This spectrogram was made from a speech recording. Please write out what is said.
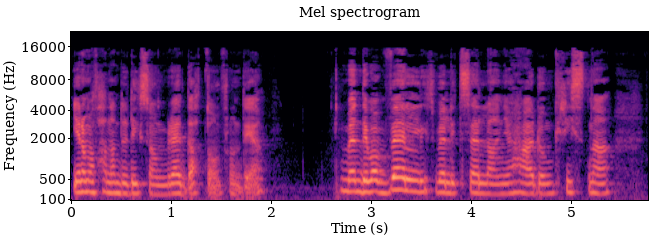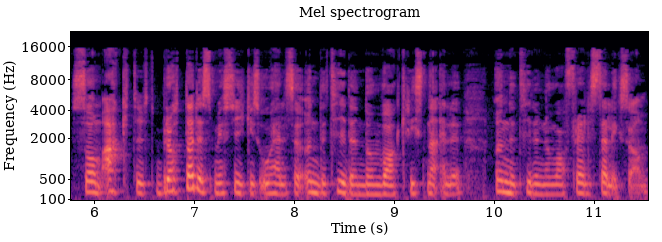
Genom att han hade liksom räddat dem från det. Men det var väldigt, väldigt sällan jag hörde om kristna som aktivt brottades med psykisk ohälsa under tiden de var kristna eller under tiden de var frälsta liksom.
